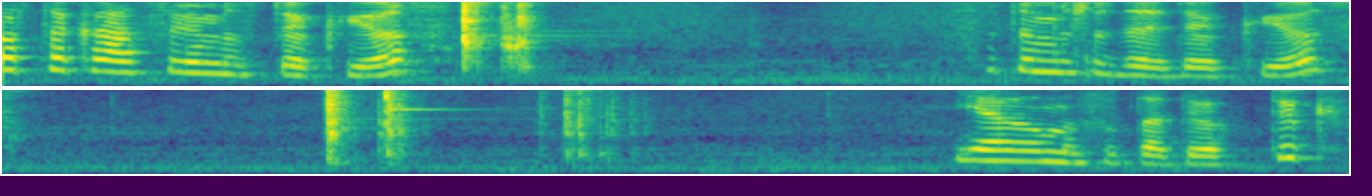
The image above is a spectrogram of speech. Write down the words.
Portakal suyumuzu döküyoruz. Sütümüzü de döküyoruz. Yağımızı da döktük.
